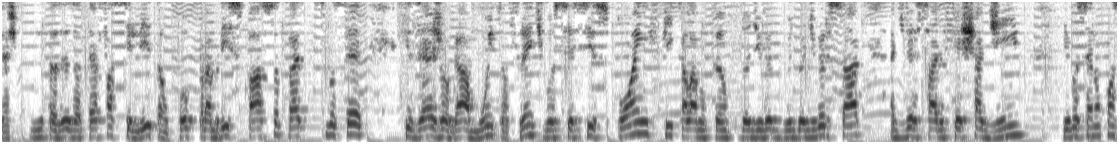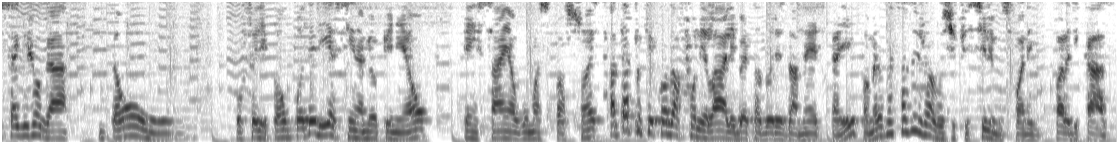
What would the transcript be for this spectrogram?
acho que muitas vezes até facilita um pouco para abrir espaço atrás, porque se você quiser jogar muito à frente, você se expõe, fica lá no campo do, do adversário, adversário fechadinho, e você não consegue jogar. Então, o Felipão poderia, sim, na minha opinião, pensar em algumas situações, até porque quando afunilar a Libertadores da América aí, o Palmeiras vai fazer jogos dificílimos fora de, fora de casa.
